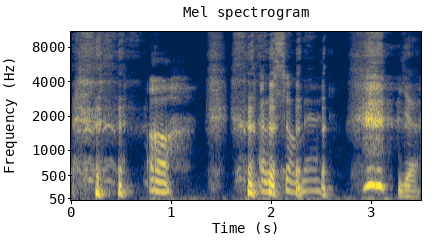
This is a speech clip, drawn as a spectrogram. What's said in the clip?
oh, I was so mad. yeah,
